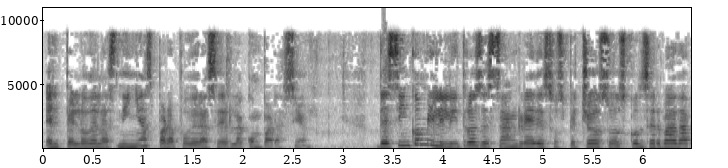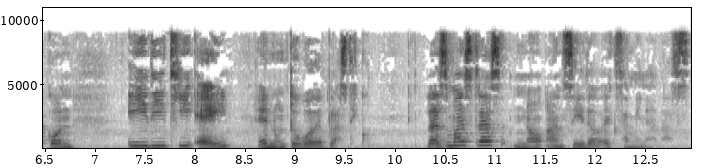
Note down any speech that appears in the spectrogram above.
el pelo de las niñas para poder hacer la comparación de 5 mililitros de sangre de sospechosos conservada con EDTA en un tubo de plástico. Las muestras no han sido examinadas.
